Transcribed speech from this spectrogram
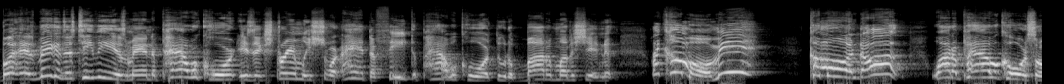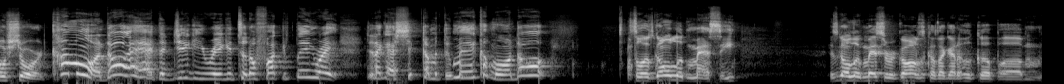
but as big as this TV is, man, the power cord is extremely short. I had to feed the power cord through the bottom of the shit. And it, like, come on, man. Come on, dog. Why the power cord so short? Come on, dog. I had to jiggy rig it to the fucking thing, right? Then I got shit coming through, man. Come on, dog. So it's gonna look messy. It's gonna look messy regardless because I gotta hook up um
